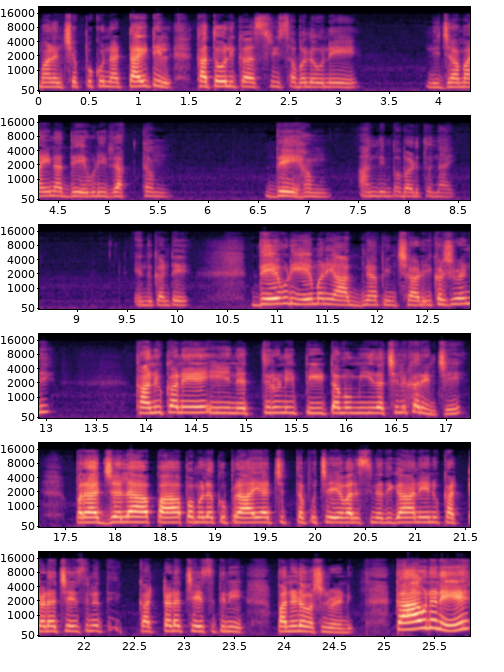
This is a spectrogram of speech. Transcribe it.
మనం చెప్పుకున్న టైటిల్ కథోలిక శ్రీ సభలోనే నిజమైన దేవుడి రక్తం దేహం అందింపబడుతున్నాయి. ఎందుకంటే దేవుడు ఏమని ఆజ్ఞాపించాడు? ఇక్కడ చూడండి. కనుకనే ఈ నెత్తురుని పీఠము మీద చిలకరించి ప్రజల పాపములకు ప్రాయచిత్తపు చేయవలసినదిగా నేను కట్టడ చేసిన కట్టడ చేసి తిని పన్నెండవ వర్షం చూడండి. కావుననే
